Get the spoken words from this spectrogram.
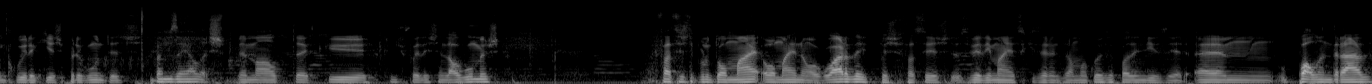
Incluir aqui as perguntas. Vamos a elas. Da malta que, que nos foi deixando algumas. Faço esta pergunta ao Maia, ao Maia não ao Guarda, e depois vocês, Azevedo e Maia, se quiserem dizer alguma coisa, podem dizer. Ehm, o Paulo Andrade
